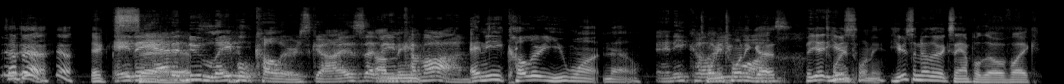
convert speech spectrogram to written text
It's not Yeah, bad. Yeah. Hey, they added new label colors, guys. I I mean, mean, come on. Any color you want now. Any color you 2020, want. guys. But yeah, here's 2020. here's another example though of like,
